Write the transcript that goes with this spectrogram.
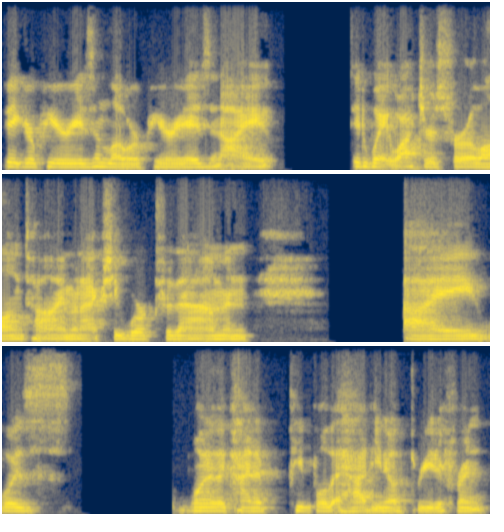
bigger periods and lower periods. And I did Weight Watchers for a long time and I actually worked for them. And I was one of the kind of people that had, you know, three different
